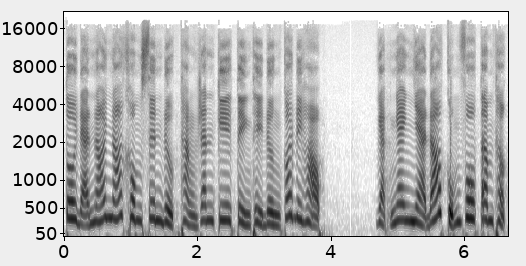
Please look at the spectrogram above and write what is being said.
Tôi đã nói nó không xin được thằng ranh kia tiền thì đừng có đi học. Gạch ngang nhà đó cũng vô tâm thật.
